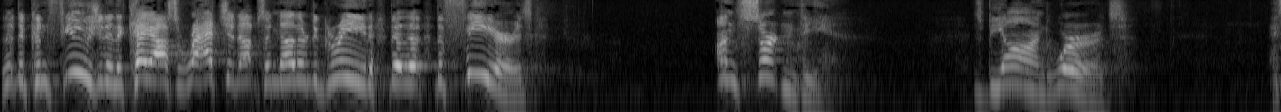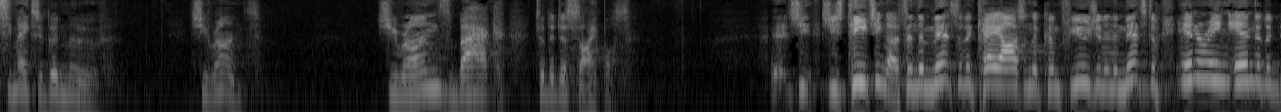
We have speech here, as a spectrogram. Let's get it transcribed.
The, the confusion and the chaos ratchet up another degree. The, the, the fear is uncertainty is beyond words. And she makes a good move. She runs. She runs back to the disciples. She, she's teaching us in the midst of the chaos and the confusion, in the midst of entering into the,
